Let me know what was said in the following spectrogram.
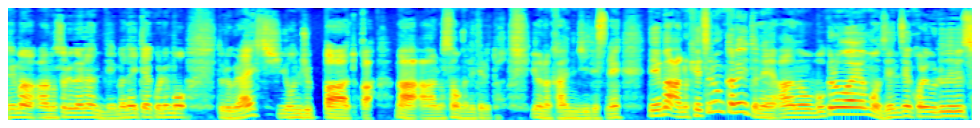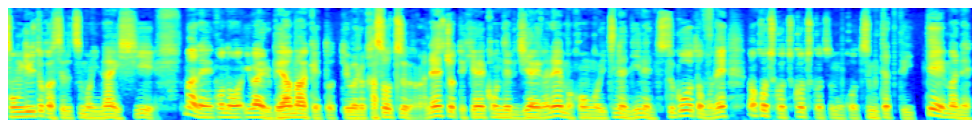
で、まあ、あの、それがなんで、まあ、大体これも、どれぐらい ?40% とか、まあ、あの、損が出てるというような感じですね。で、まあ、あの、結論から言うとね、あの、僕の場合はもう全然これ売る損切りとかするつもりないし、まあね、この、いわゆるベアマーケットって言われる仮想通貨がね、ちょっと冷え込んでる試合がね、まあ、今後1年、2年続こうともね、まあ、コツコツコツコツもこう積み立てていって、まあね、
